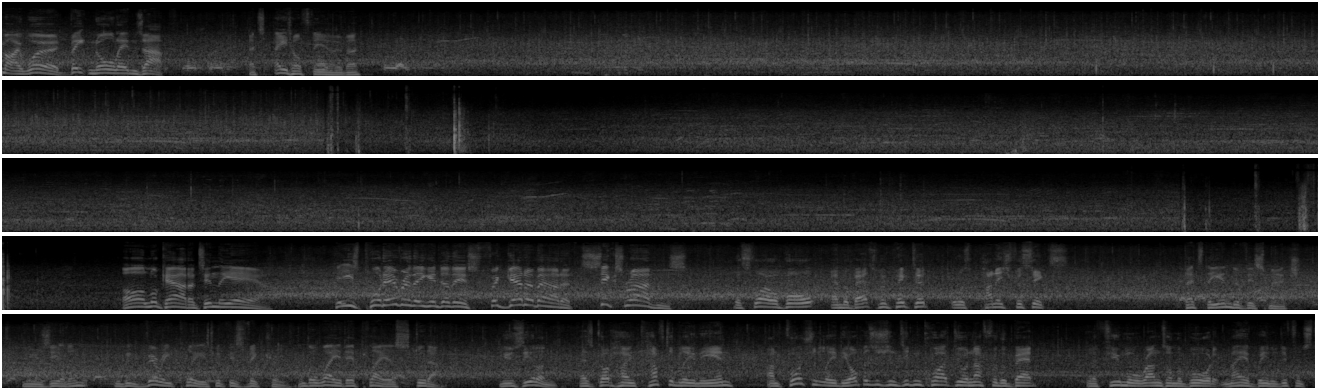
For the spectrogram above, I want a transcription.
My word, beaten all ends up. That's eight off the over. Oh, look out, it's in the air. He's put everything into this. Forget about it. Six runs. The slower ball and the batsman picked it. It was punished for six. That's the end of this match. New Zealand will be very pleased with this victory and the way their players stood up. New Zealand has got home comfortably in the end. Unfortunately, the opposition didn't quite do enough for the bat. And a few more runs on the board, it may have been a different story.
